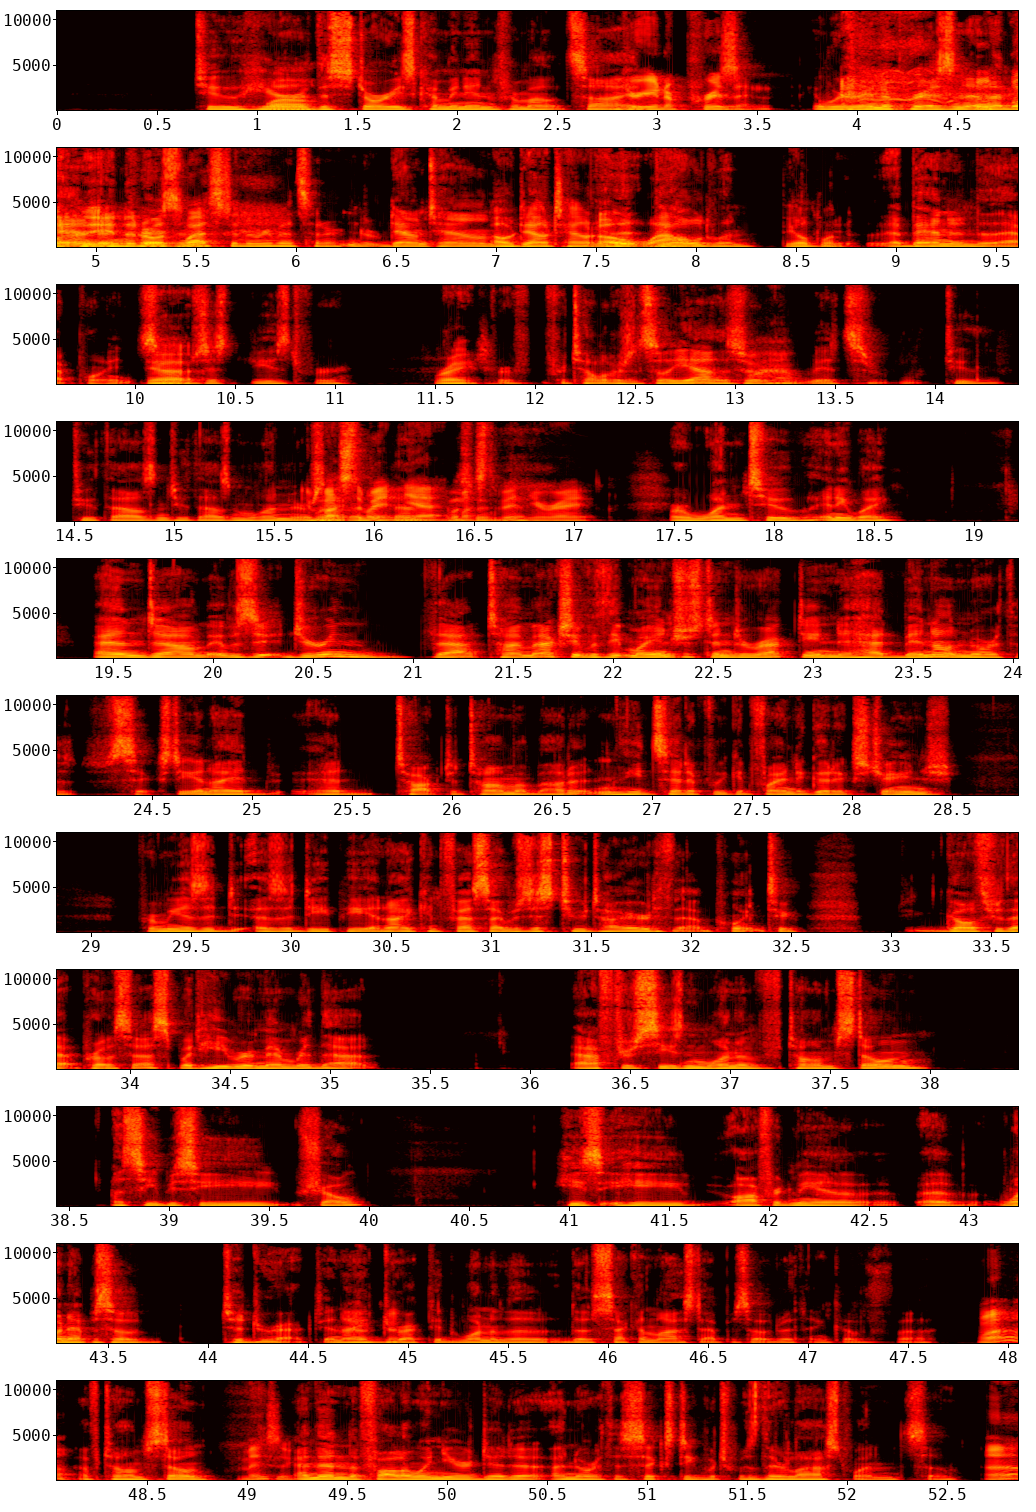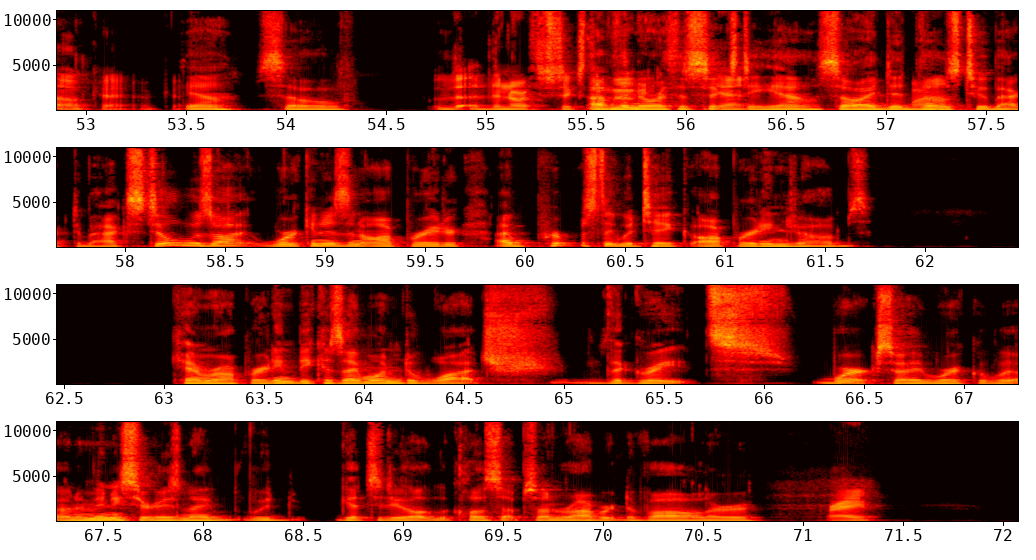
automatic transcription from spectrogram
hear Wow. the stories coming in from outside. You're in a prison. we were in a prison, an abandoned in the prison Northwest, in the Remand Center. downtown. Oh, downtown. The- Oh, the wow. old one, The old one. abandoned at that point. So Yeah. it was just used for Right. for, for television. So yeah, so Wow. it's two, 2000, 2001 or It something must have like been. that. Yeah, it Must must have have been. You're right. or one two anyway and um, it was during that time actually with the, my interest in directing had been on north of 60 and i had had talked to tom about it and he'd said if we could find a good exchange for me as a as a dp and i confess i was just too tired at that point to go through that process but he remembered that after season one of tom stone a cbc show he's he offered me a, a one episode to direct and i directed one of the the second last episode i think of uh, Wow, of Tom Stone. amazing. And then the following year did a, a North of 60, which was their last one. So, oh, okay, okay. yeah. So, The, the North of 60 of the. North of 60, yeah. So I did Wow. those two back to back. Still was uh, working as an operator. I purposely would take operating jobs, camera operating, because I wanted to watch the greats work. So I'd work on a miniseries and I would get to do all the close ups on Robert Duvall or, Right.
